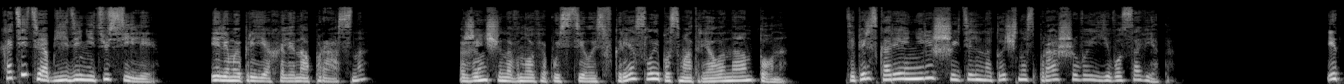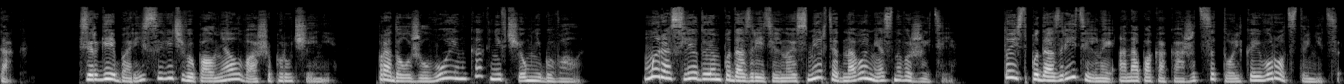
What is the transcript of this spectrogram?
Хотите объединить усилия? Или мы приехали напрасно?» Женщина вновь опустилась в кресло и посмотрела на Антона. Теперь скорее нерешительно, точно спрашивая его совета. «Итак, Сергей Борисович выполнял ваше поручение», — продолжил воин, как ни в чем не бывало мы расследуем подозрительную смерть одного местного жителя. То есть подозрительной она пока кажется только его родственнице.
